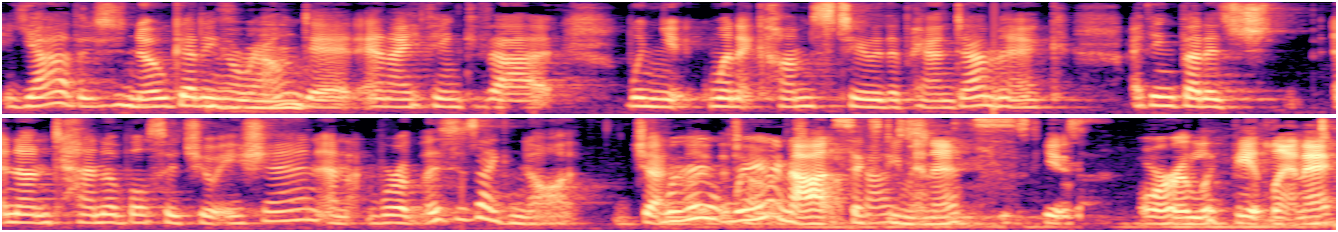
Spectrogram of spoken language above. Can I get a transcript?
yeah there's no getting Mhm. around it and i think that when you when it comes to the pandemic i think that it's an untenable situation and we're this is like not generally We're- we're not this 60. Minutes. excuse Or like the Atlantic.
